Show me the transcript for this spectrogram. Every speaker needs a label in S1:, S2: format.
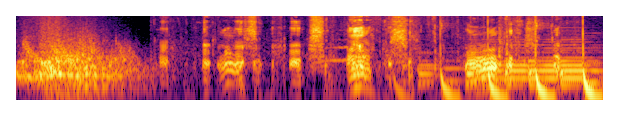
S1: うん。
